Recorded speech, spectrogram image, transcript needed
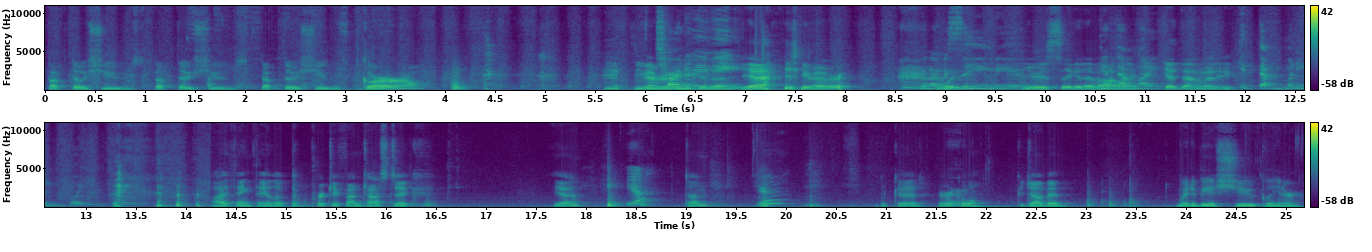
Buff those shoes. Buff those shoes. Buff those shoes, girl. Do you remember? Try to you be me. that? Yeah, do you remember? When I What was you- singing to you, You were singing about get that like, money. get that money. get that money, boy. I think they look pretty fantastic. Yeah, Yeah, done. yeah. Look good. Very Word. cool. Good job, babe. Way to be a shoe cleaner.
